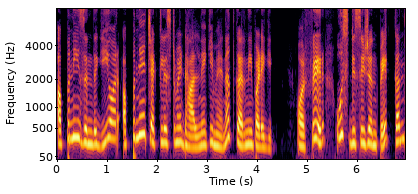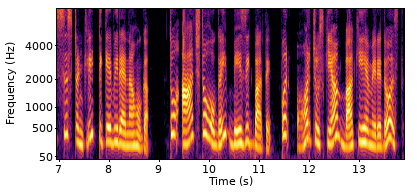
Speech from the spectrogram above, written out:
अपनी ज़िंदगी और अपने चेकलिस्ट में ढालने की मेहनत करनी पड़ेगी और फिर उस डिसीज़न पे कंसिस्टेंटली टिके भी रहना होगा। तो आज तो हो गई बेसिक बातें, पर और चुस्कियाँ बाकी है मेरे दोस्त।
